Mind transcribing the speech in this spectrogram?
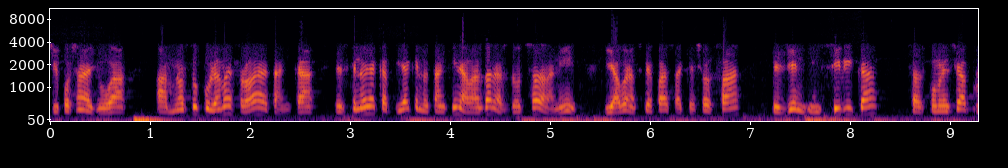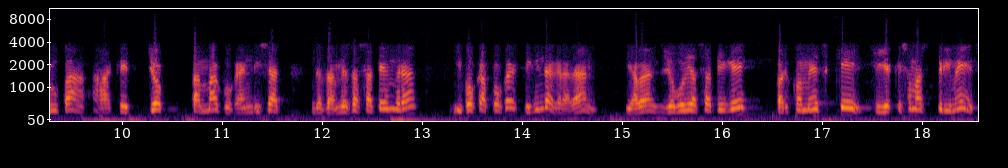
s'hi posen a jugar. El nostre problema és l'hora de tancar. És que no hi ha cap dia que no tanquin abans de les 12 de la nit. I llavors, què passa? Que això fa que gent incívica se'ls comenci a apropar a aquest joc tan maco que han deixat des del mes de setembre i a poc a poc estiguin degradant. I llavors jo volia saber per com és que, si ja que som els primers,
